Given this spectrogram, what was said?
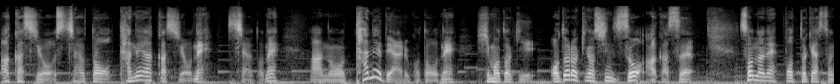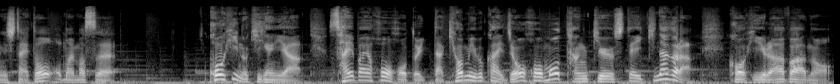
明かしをしちゃうと、種明かしをね、しちゃうとね、あの、種であることをね、紐解き、驚きの真実を明かす。そんなね、ポッドキャストにしたいと思います。コーヒーの起源や栽培方法といった興味深い情報も探求していきながら、コーヒーラバーの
